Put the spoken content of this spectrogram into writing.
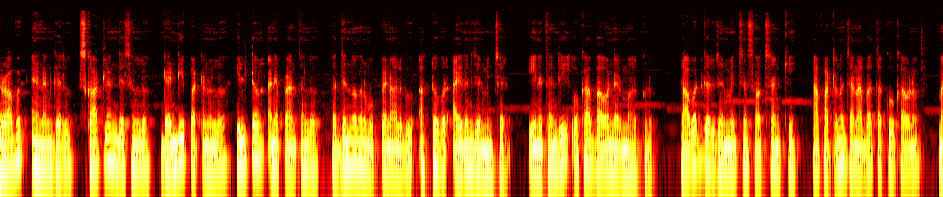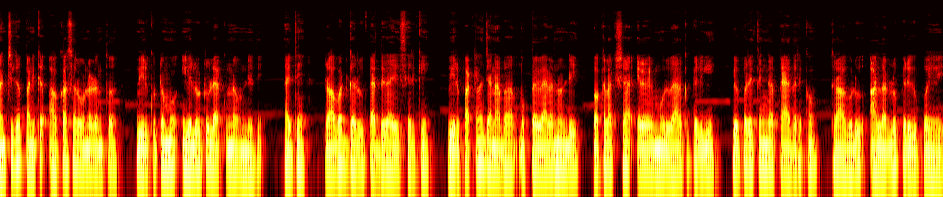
రాబర్ట్ యానన్ గారు స్కాట్లాండ్ దేశంలో డండీ పట్టణంలో హిల్ టౌన్ అనే ప్రాంతంలో పద్దెనిమిది వందల ముప్పై నాలుగు అక్టోబర్ ఐదున జన్మించారు. ఈయన తండ్రి ఒక భవన నిర్మాణకుడు. రాబర్ట్ గారు జన్మించిన సంవత్సరానికి ఆ పట్టణ జనాభా తక్కువ కావడం మంచిగా పనికి అవకాశాలు ఉండడంతో వీరి కుటుంబం ఏ లోటు లేకుండా ఉండేది. అయితే రాబర్ట్ గారు పెద్దగా అయ్యేసరికి వీరి పట్టణ జనాభా ముప్పై వేల నుండి ఒక లక్ష ఇరవై మూడు వేలకు పెరిగి విపరీతంగా పేదరికం త్రాగుడు అల్లర్లు పెరిగిపోయాయి.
